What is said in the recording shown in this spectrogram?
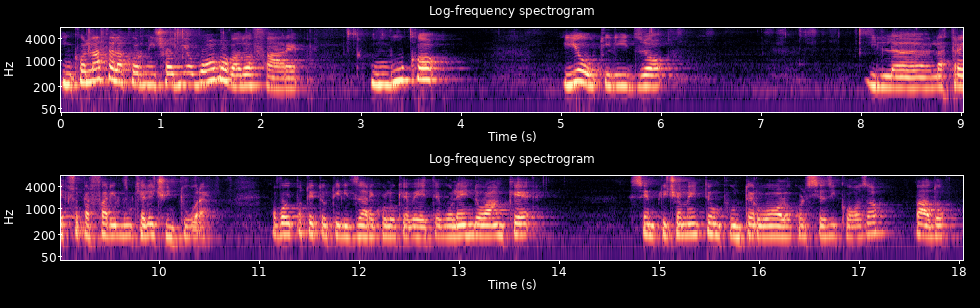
incollata la cornice al mio uovo vado a fare un buco. Io utilizzo l'attrezzo per fare i buchi alle cinture ma voi potete utilizzare quello che avete volendo anche semplicemente un punteruolo qualsiasi cosa. Vado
